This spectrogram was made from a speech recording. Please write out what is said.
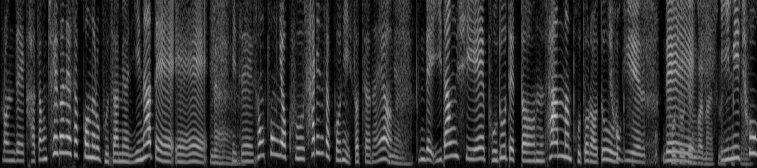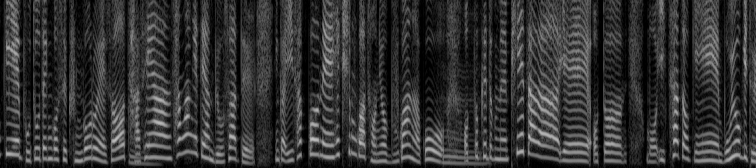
그런데 가장 최근의 사건으로 보자면 인하대에 네. 이제 성폭력 후 살인 사건이 있었잖아요. 네. 근데 이 당시에 보도됐던 사안만 보더라도 초기에 네, 보도된 걸 말씀하시죠. 이미 초기에 보도된 것을 근거로 해서 자세한 음. 상황에 대한 묘사들, 그러니까 이 사건의 핵심과 전혀 무관하고 음. 어떻게 보면 피해자의 어떤 뭐 2차적인 모욕이 될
